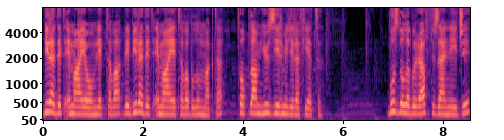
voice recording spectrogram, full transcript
1 adet emaye omlet tava ve 1 adet emaye tava bulunmakta, toplam 120 lira fiyatı. Buzdolabı raf düzenleyici,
